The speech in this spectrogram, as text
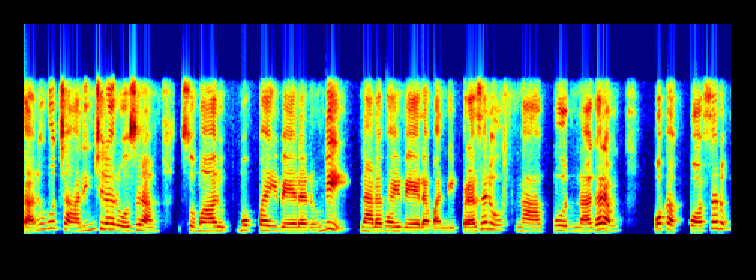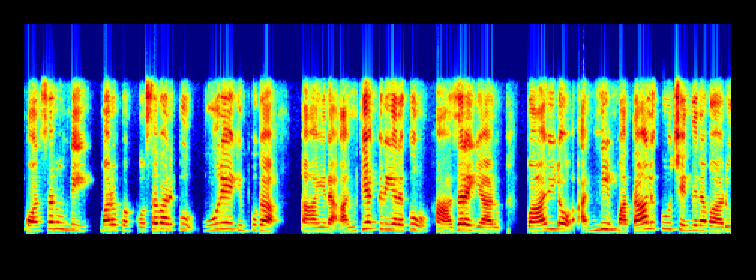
తనువు చాలించిన రోజున సుమారు ముప్పై వేల నుండి నలభై వేల మంది ప్రజలు నాగ్పూర్ నగరం ఒక కొసను కొస నుండి మరొక కొస వరకు ఊరేగింపుగా ఆయన అంత్యక్రియలకు హాజరయ్యారు. వారిలో అన్ని మతాలకు చెందిన వారు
